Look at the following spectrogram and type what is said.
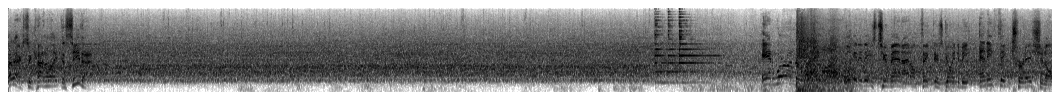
I'd actually kind of like to see that. And we're underway. Looking at these two men, I don't think there's going to be anything traditional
